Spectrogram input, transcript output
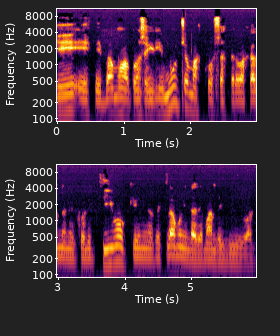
que este, vamos a conseguir mucho más cosas trabajando en el colectivo que en el reclamo y en la demanda individual.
